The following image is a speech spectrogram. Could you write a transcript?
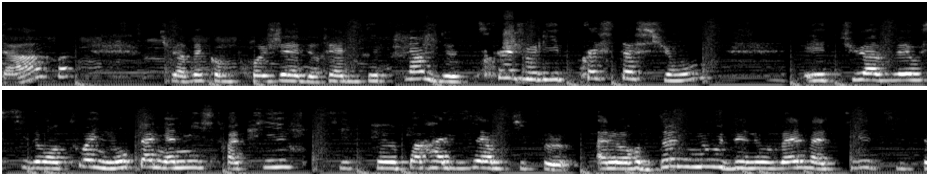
d'art. Tu avais comme projet de réaliser plein de très jolies prestations. Et tu avais aussi devant toi une montagne administrative qui te paralysait un petit peu. Alors donne-nous des nouvelles, Mathilde, s'il te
